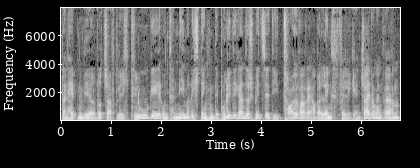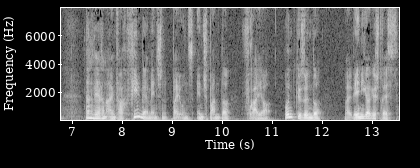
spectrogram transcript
Dann hätten wir wirtschaftlich kluge, unternehmerisch denkende Politiker an der Spitze, die teurere, aber längst fällige Entscheidungen treffen. Dann wären einfach viel mehr Menschen bei uns entspannter, freier und gesünder, weil weniger gestresst,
